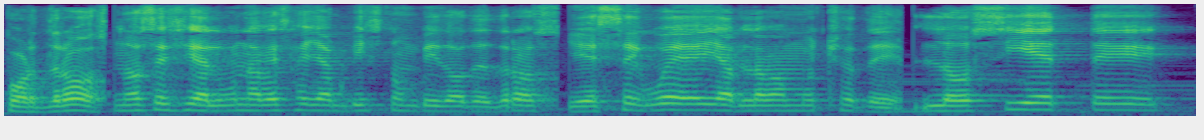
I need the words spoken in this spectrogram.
por Dross. No sé si alguna vez hayan visto un video de Dross. Y ese güey hablaba mucho de los siete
